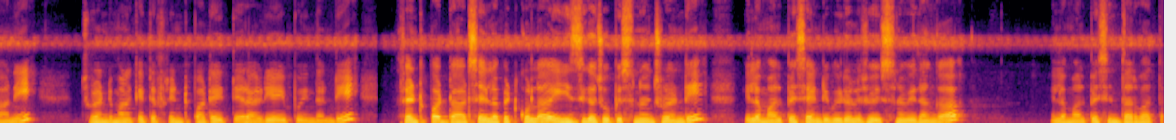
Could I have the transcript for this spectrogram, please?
కానీ చూడండి మనకైతే ఫ్రంట్ పార్ట్ అయితే రెడీ అయిపోయిందండి. ఫ్రంట్ పార్ట్ డాట్స్ ఇలా పెట్టుకోవాలో ఈజీగా చూపిస్తున్నాను చూడండి. ఇలా మలిపేసేయండి వీడియోలో చూపిస్తున్న విధంగా. ఇలా మలిపేసిన తర్వాత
